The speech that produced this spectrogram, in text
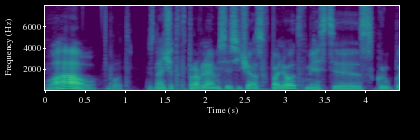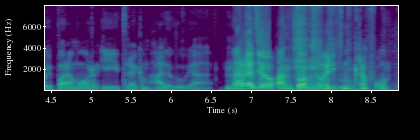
Вау. Вот. Значит, отправляемся сейчас в полет вместе с группой Paramore и треком «Халилуя». На радио Антон говорит в микрофон.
